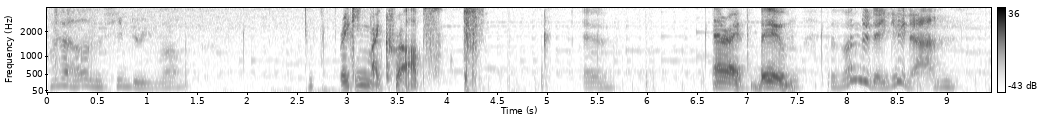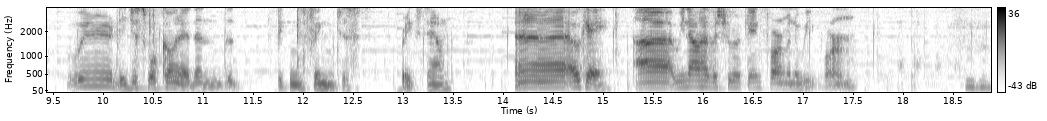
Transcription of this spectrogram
What the hell is the sheep doing wrong? Breaking my crops. Alright, boom. when do they do that? Where they just walk on it and the freaking thing just breaks down. Uh, okay. Uh, we now have a sugarcane farm and a wheat farm. I'm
